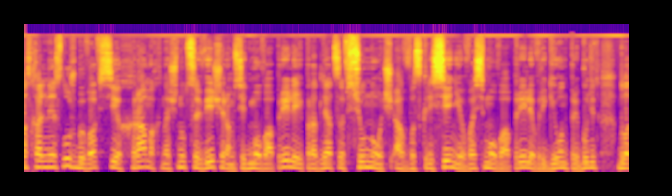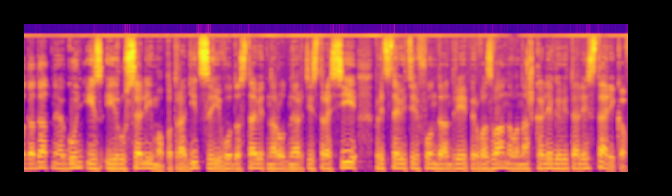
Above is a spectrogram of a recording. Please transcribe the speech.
Пасхальные службы во всех храмах начнутся вечером 7 апреля и продлятся всю ночь, а в воскресенье 8 апреля в регион прибудет благодатный огонь из Иерусалима. По традиции его доставит народный артист России, представитель фонда Андрея Первозванного, наш коллега Виталий Стариков.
